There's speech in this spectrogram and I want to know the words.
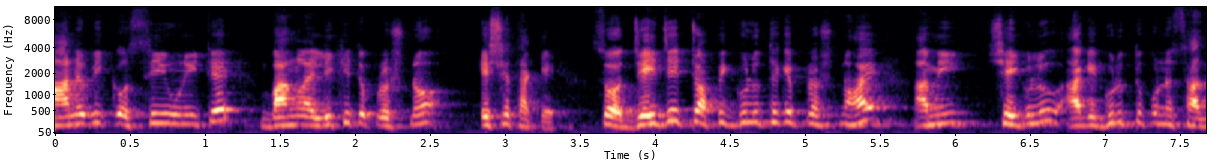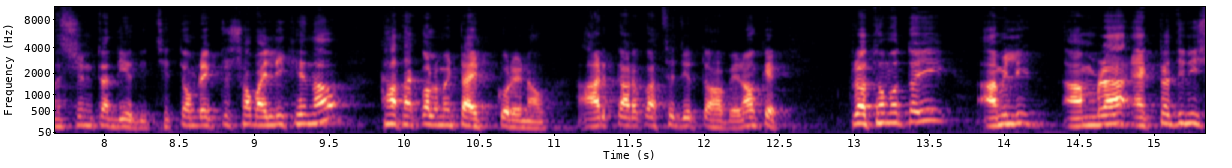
মানবিক ও সি ইউনিটে বাংলায় লিখিত প্রশ্ন এসে থাকে। সো যেই যেই টপিকগুলো থেকে প্রশ্ন হয়, আমি সেইগুলো আগে গুরুত্বপূর্ণ সাজেশনটা দিয়ে দিচ্ছি। তোমরা একটু সবাই লিখে নাও, খাতা কলমে টাইপ করে নাও, আর কারও কাছে যেতে হবে না। ওকে প্রথমতই আমি আমরা একটা জিনিস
